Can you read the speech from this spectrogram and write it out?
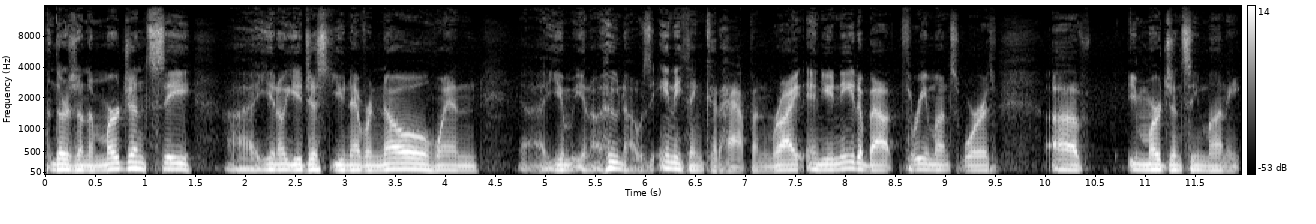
there's an emergency. Uh, you know, you just you never know when uh, you you know who knows anything could happen, right? And you need about three months worth of emergency money.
